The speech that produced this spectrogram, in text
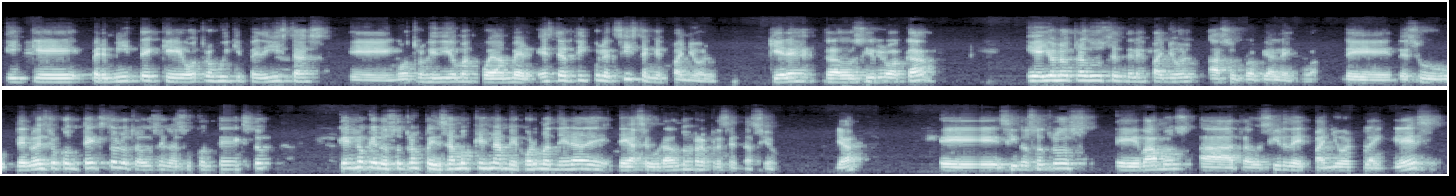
y que permite que otros wikipedistas en otros idiomas puedan ver, este artículo existe en español, ¿quieres traducirlo acá? Y ellos lo traducen del español a su propia lengua. De, su, de nuestro contexto lo traducen a su contexto, que es lo que nosotros pensamos que es la mejor manera de, de asegurarnos representación, ¿ya? si nosotros vamos a traducir de español a inglés,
